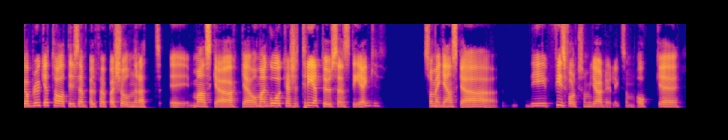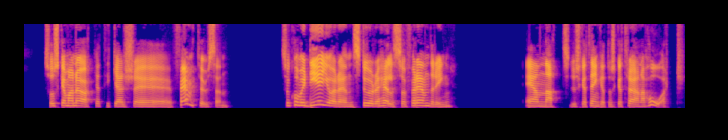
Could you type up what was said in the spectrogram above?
Jag brukar ta till exempel för personer att eh, man ska öka, om man går kanske 3000 steg, som är ganska, det finns folk som gör det, liksom. och eh, så ska man öka till kanske 5000. Så kommer det göra en större hälsoförändring än att du ska tänka att du ska träna hårt.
